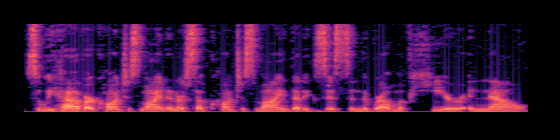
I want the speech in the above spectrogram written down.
So we have our conscious mind and our subconscious mind that exists in the realm of here and now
